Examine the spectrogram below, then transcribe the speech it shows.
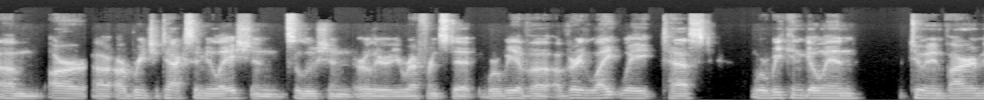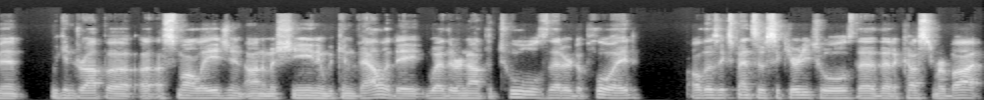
um, our, our, our breach attack simulation solution earlier. You referenced it, where we have a, a very lightweight test where we can go in to an environment we can drop a, a small agent on a machine and we can validate whether or not the tools that are deployed all those expensive security tools that, that a customer bought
